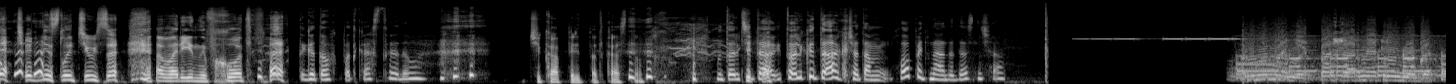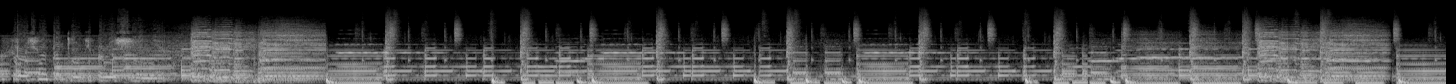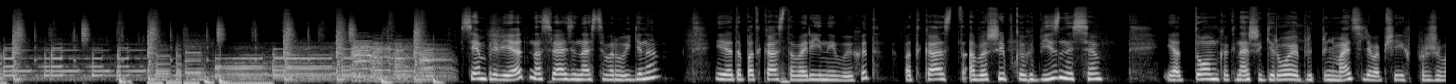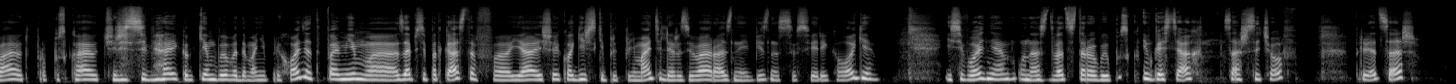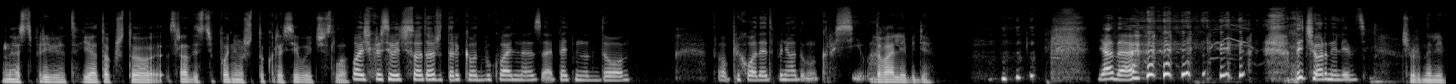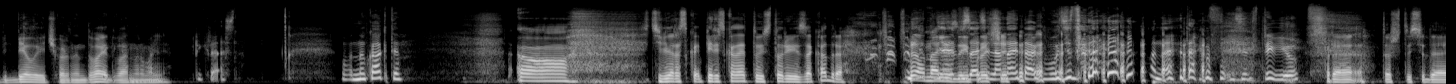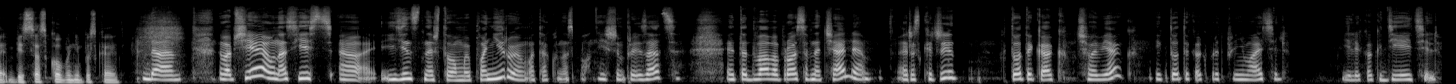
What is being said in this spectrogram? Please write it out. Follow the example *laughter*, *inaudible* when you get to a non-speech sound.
меня *laughs* чуть не случился аварийный вход. *laughs* Ты готов к подкасту, я думаю? *laughs* Чекап перед подкастом. Ну, только Типа. так, только так. Что там, хлопать надо, да, сначала? Внимание, пожарная тревога. Всем привет, на связи Настя Варугина. И это подкаст «Аварийный выход». Подкаст об ошибках в бизнесе и о том, как наши герои-предприниматели вообще их проживают, пропускают *laughs* через себя и к каким выводам они приходят. Помимо записи подкастов, э, я еще экологический предприниматель и развиваю разные бизнесы в сфере экологии. И сегодня у нас 22 выпуск. И в гостях Саша Сычев. Привет, Саш. Настя, привет. Я только что с радостью понял, что красивое число. Очень красивое число тоже, только вот буквально за пять минут до твоего прихода я это поняла, думаю, красиво. Два лебедя. *laughs* Я да. *laughs* Ты черный лебедь. Черный лебедь. Белый и черный. Два и два нормально. Прекрасно. Ну как ты? Тебе раска- пересказать ту историю из-за кадра? *laughs* Про Не анализы и обязательно, она и прочее. так будет. *laughs* Она и так будет в превью. Про то, что сюда без соскоба не пускают. Да. Но вообще у нас есть а, единственное, что мы планируем, а так у нас полнейшая импровизация. Это два вопроса в начале. Расскажи, кто ты как человек и кто ты как предприниматель или как деятель.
